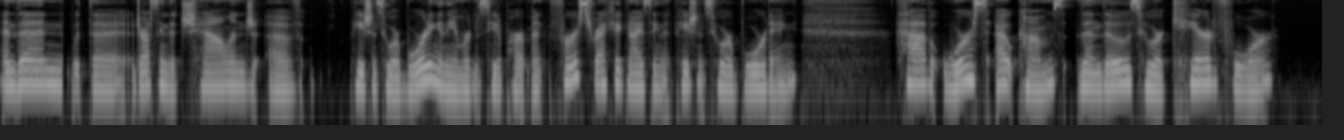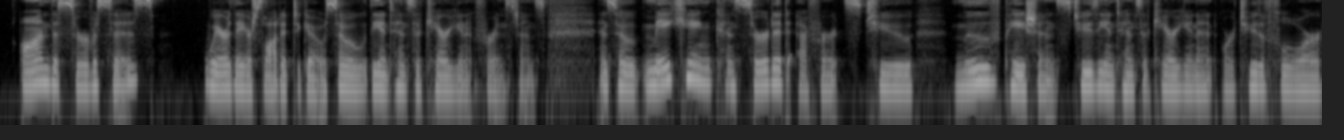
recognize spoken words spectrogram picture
And then with the addressing the challenge of patients who are boarding in the emergency department, first recognizing that patients who are boarding have worse outcomes than those who are cared for on the services where they are slotted to go. So, the intensive care unit, for instance. And so, making concerted efforts to move patients to the intensive care unit or to the floor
